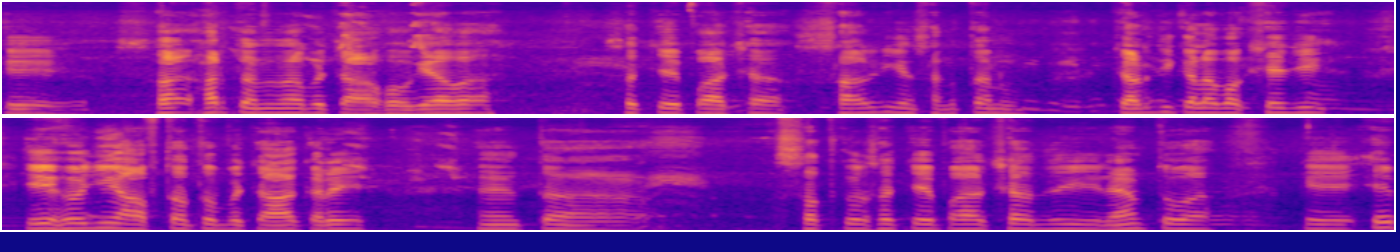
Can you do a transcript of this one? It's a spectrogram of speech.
ਕਿ ਹਰ ਤਰ੍ਹਾਂ ਦਾ ਬਚਾਅ ਹੋ ਗਿਆ ਵਾ। ਸੱਚੇ ਪਾਤਸ਼ਾਹ ਸਾਰੀਆਂ ਸੰਗਤਾਂ ਨੂੰ ਚੜ੍ਹਦੀ ਕਲਾ ਬਖਸ਼ੇ ਜੀ। ਇਹੋ ਜਿਹੀਆਂ ਆਫਤਾਂ ਤੋਂ ਬਚਾਅ ਕਰੇ। ਤਾਂ ਸਤਿਗੁਰ ਸੱਚੇ ਪਾਤਸ਼ਾਹ ਦੀ ਰਹਿਮਤ ਵਾ ਕਿ ਇਹ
